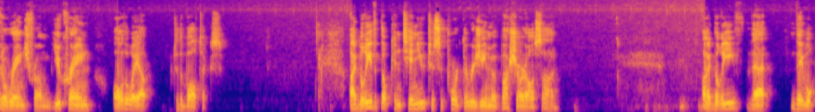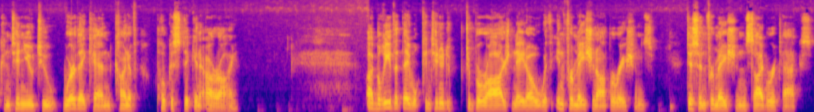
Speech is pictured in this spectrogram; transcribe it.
It'll range from Ukraine all the way up to the Baltics. I believe that they'll continue to support the regime of Bashar al Assad. I believe that they will continue to, where they can, kind of poke a stick in our eye. I believe that they will continue to, to barrage NATO with information operations, disinformation, cyber attacks,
